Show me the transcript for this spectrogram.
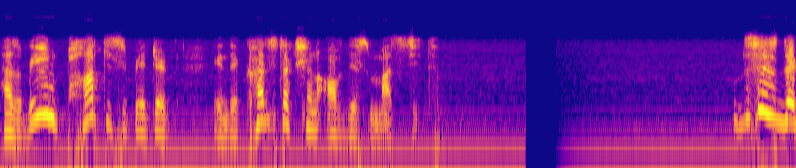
has been participated in the construction of this masjid. This is the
